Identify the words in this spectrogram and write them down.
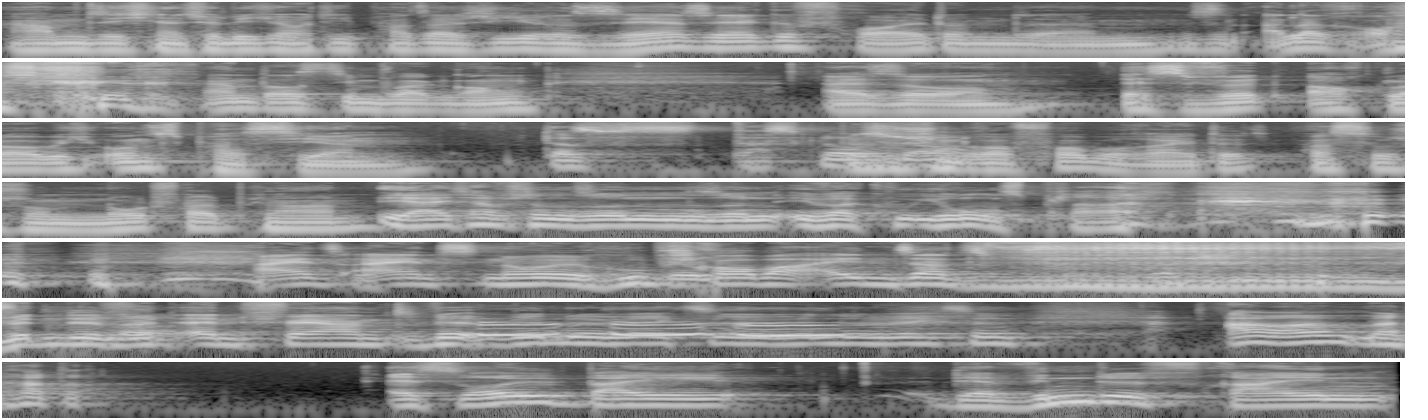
haben sich natürlich auch die Passagiere sehr, sehr gefreut und ähm, sind alle rausgerannt aus dem Waggon. Also es wird auch, glaube ich, uns passieren. Das, das glaube Bist ich du schon darauf vorbereitet? Hast du schon einen Notfallplan? Ja, ich habe schon so einen, so einen Evakuierungsplan. 110, Hubschrauber-Einsatz, Windel wird entfernt. Wi- Windel wechseln, Windel wechseln. Aber man hat, es soll bei der windelfreien,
